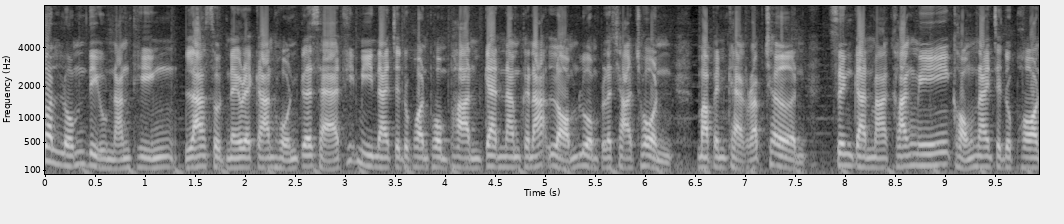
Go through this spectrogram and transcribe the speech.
ก็ล้มดิวนั้นทิ้ง ล่าสุดในรายการโหนกระแสที่มีนายจตุพรพรมพันธ์แกนนำคณะหลอมรวมประชาชน มาเป็นแขกรับเชิญ ซึ่งการมาครั้งนี้ของนายจตุพร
